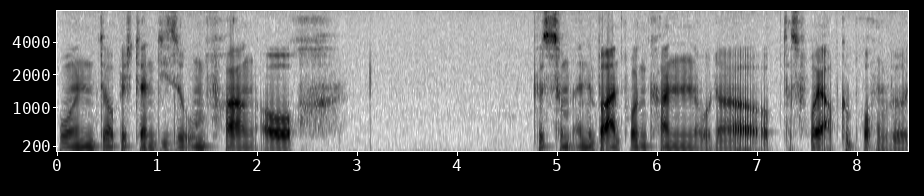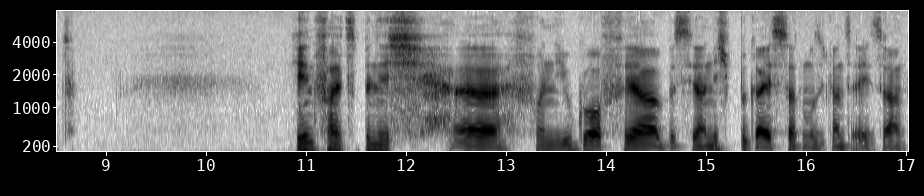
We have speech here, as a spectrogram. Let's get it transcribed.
Und ob ich dann diese Umfragen auch bis zum Ende beantworten kann oder ob das vorher abgebrochen wird. Jedenfalls bin ich äh, von YouGov her bisher nicht begeistert, muss ich ganz ehrlich sagen.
